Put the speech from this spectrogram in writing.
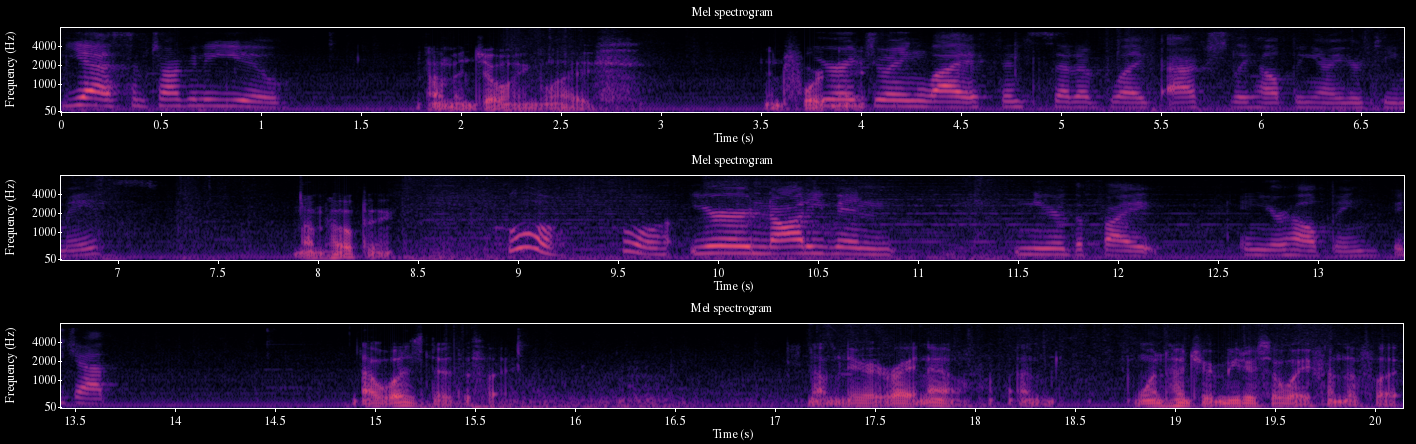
Yes, I'm talking to you. I'm enjoying life in Fortnite. You're enjoying life instead of like actually helping out your teammates. I'm helping. Cool, cool. You're not even near the fight, and you're helping. Good job. I was near the fight. I'm near it right now. I'm 100 meters away from the fight.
